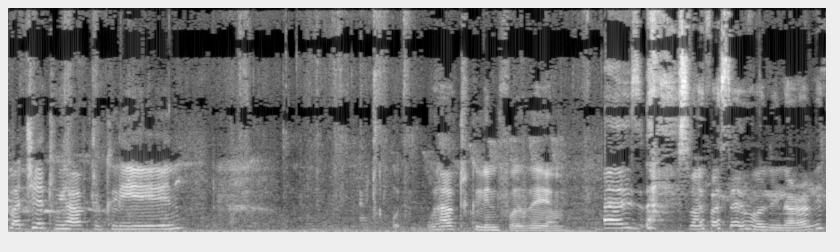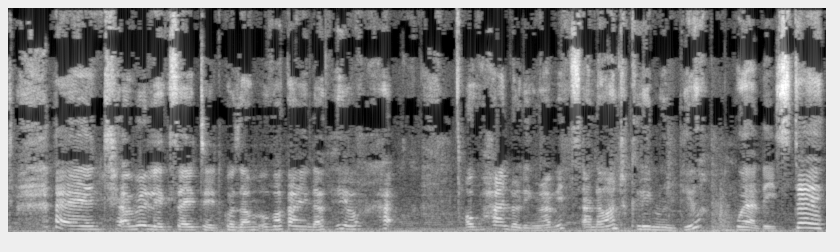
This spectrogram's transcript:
But yet we have to clean we have to clean for them. Guys it's my first time holding a rabbit and i'm really excited because i'm overcoming the fear of, of handling rabbits and i want to clean with you where they stay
